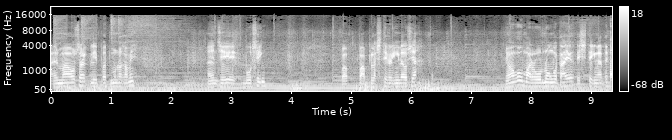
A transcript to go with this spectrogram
Ayun mga usrak, lipat muna kami. Ayun si Busing. Pa Pa-plastering daw siya. Ewan ko, marunong mo tayo. Testing natin.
